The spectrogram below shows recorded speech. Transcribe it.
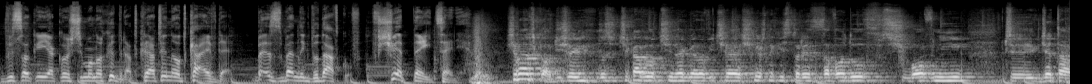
Wysokiej jakości monohydrat kreatyny od KFD. Bez zbędnych dodatków. W świetnej cenie. Siemanczko, dzisiaj dosyć ciekawy odcinek, mianowicie śmieszne historie z zawodów, z siłowni, czy gdzie tam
